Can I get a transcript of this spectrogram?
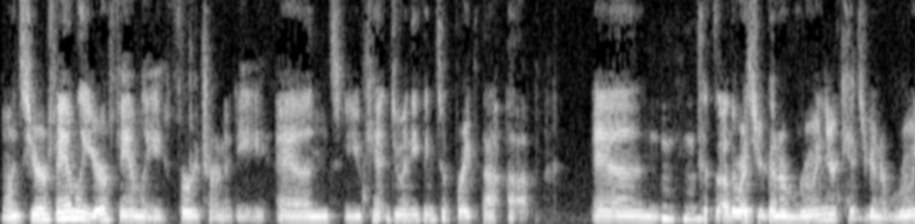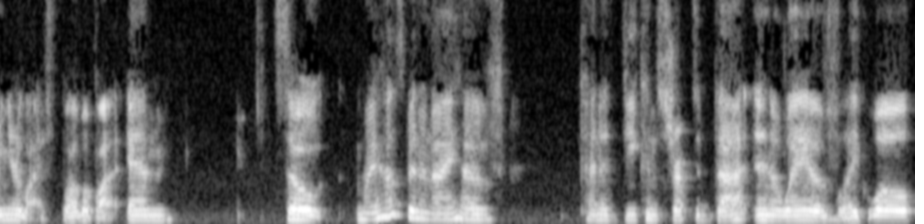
once you're a family, you're a family for eternity and you can't do anything to break that up. And because mm-hmm. otherwise you're going to ruin your kids, you're going to ruin your life, blah, blah, blah. And so my husband and I have kind of deconstructed that in a way of like, well,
